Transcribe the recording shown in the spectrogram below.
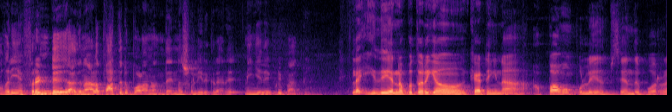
அவர் என் ஃப்ரெண்டு அதனால பார்த்துட்டு போகலான்னு வந்தேன்னு சொல்லியிருக்கிறாரு. நீங்கள் இதை எப்படி பார்க்குறீங்க? இல்லை இது என்னை பொறுத்த வரைக்கும் கேட்டிங்கன்னா அப்பாவும் பிள்ளையும் சேர்ந்து போடுற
